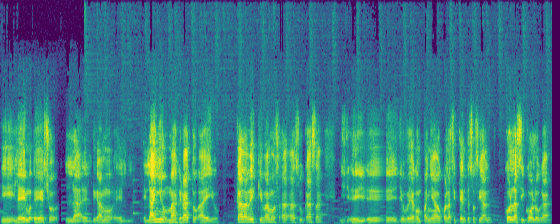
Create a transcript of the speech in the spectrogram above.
y le hemos hecho, la, el, digamos, el, año más grato a ellos. Cada vez que vamos a, su casa, eh, yo voy acompañado con la asistente social, con la psicóloga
